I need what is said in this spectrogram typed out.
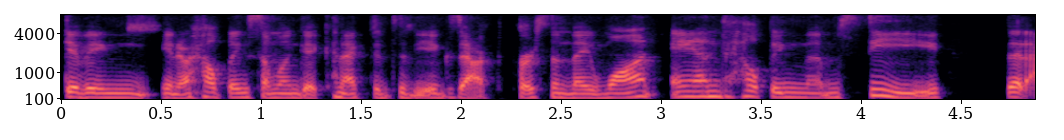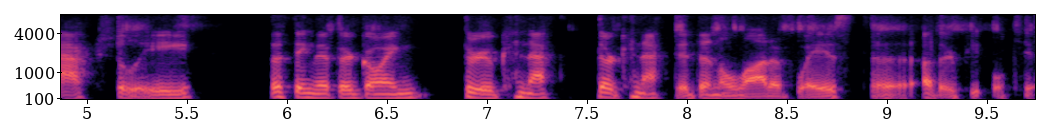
giving, you know, helping someone get connected to the exact person they want and helping them see that actually the thing that they're going through connect they're connected in a lot of ways to other people too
